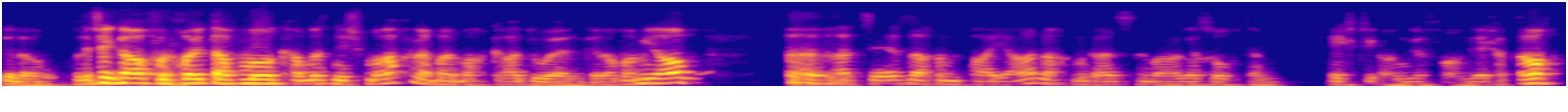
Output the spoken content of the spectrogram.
genau. Und ich denke auch, von heute auf morgen kann man es nicht machen, aber man macht graduell. Genau. Bei mir auch hat es erst nach ein paar Jahren, nach dem ganzen Magersucht dann richtig angefangen. Ich habe auch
